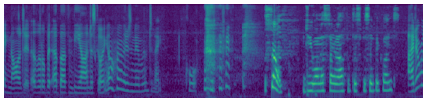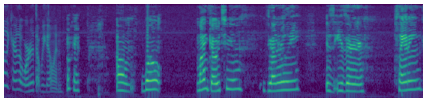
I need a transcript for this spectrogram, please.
acknowledge it a little bit above and beyond just going, oh, huh, there's a new moon tonight. Cool. so, do you want to start off with the specific ones? I don't really care the order that we go in. Okay. Um, well, my go-to generally is either planning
